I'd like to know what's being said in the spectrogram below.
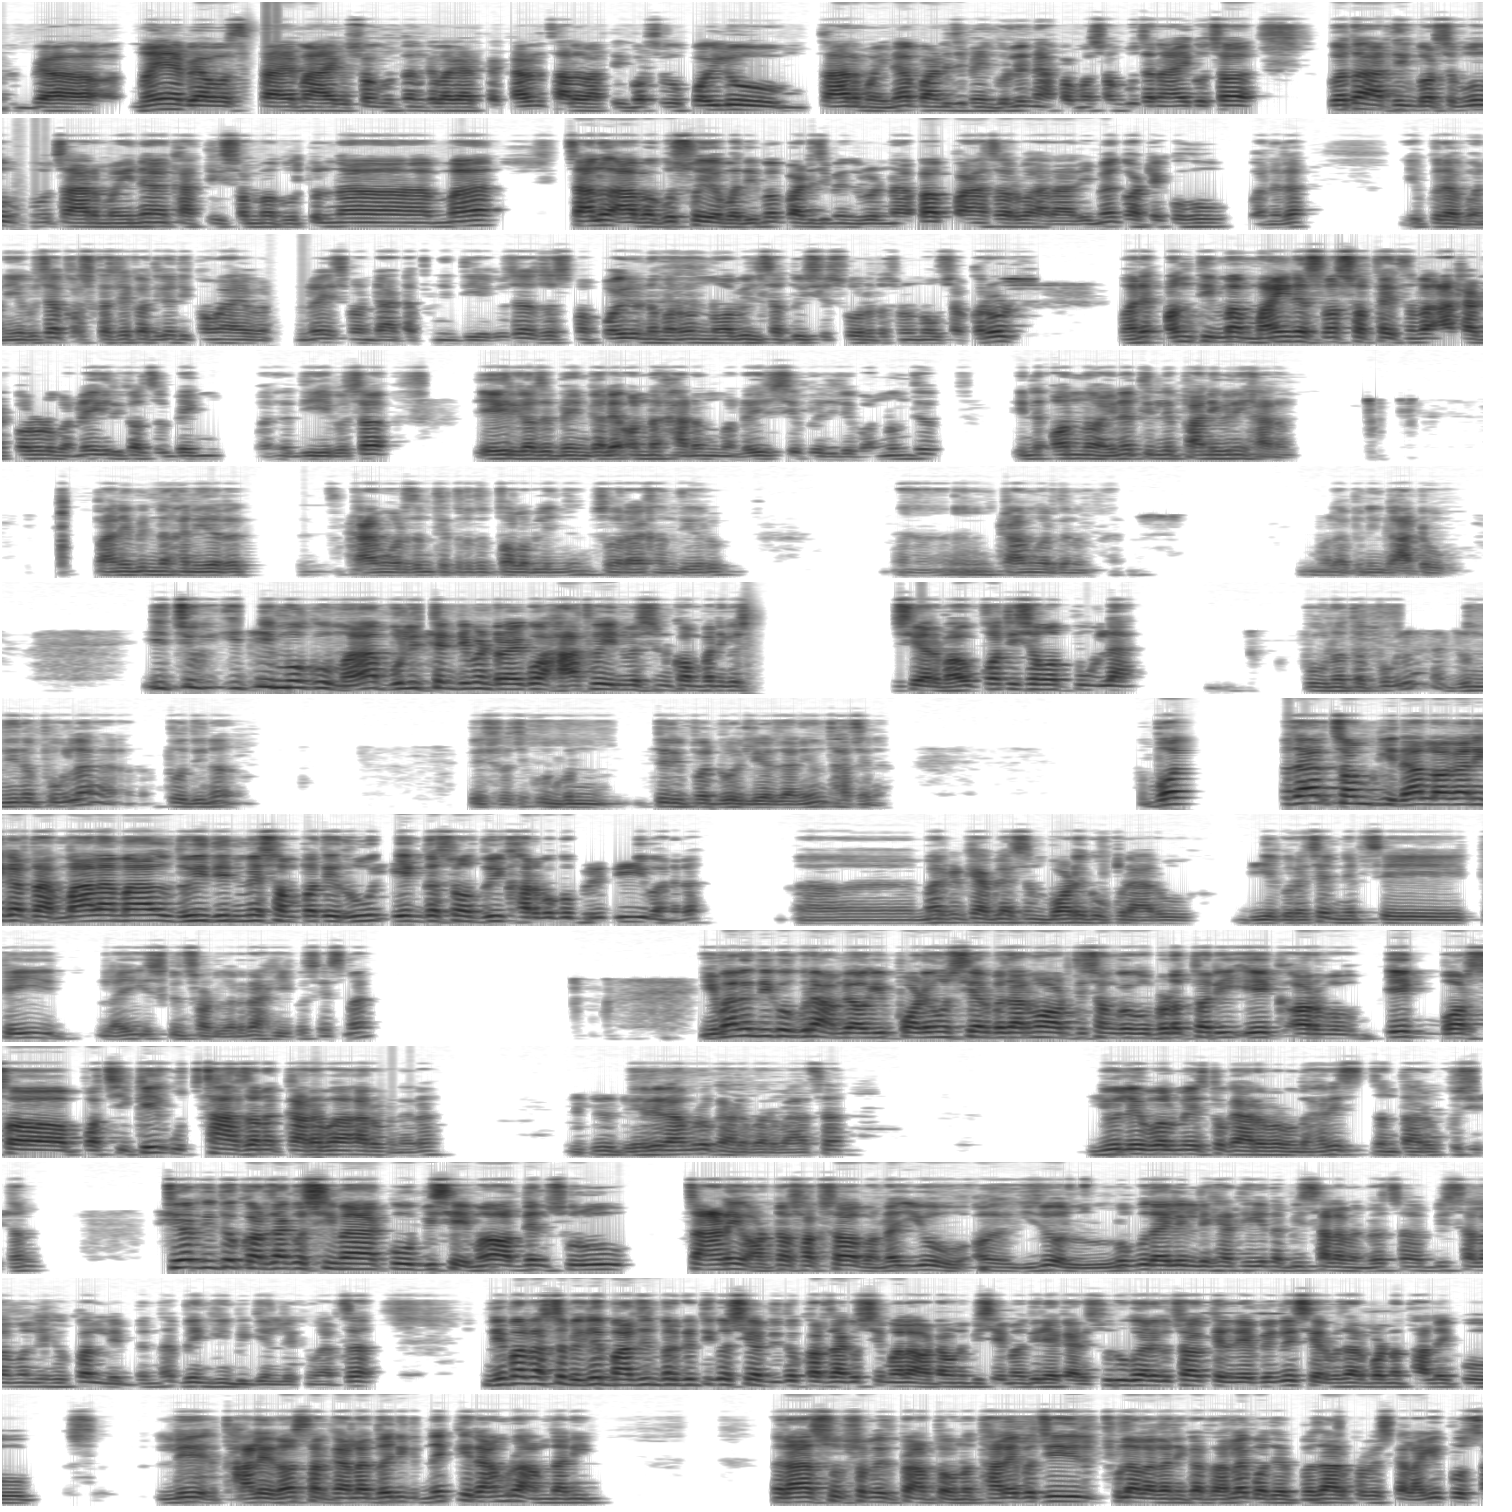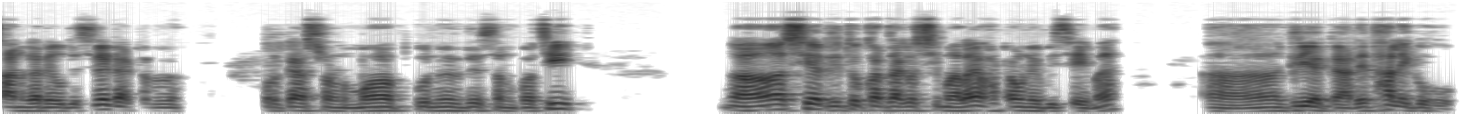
नयाँ व्यवसायमा आएको सङ्कुचनका लगायतका कारण चालु आर्थिक वर्षको पहिलो चार महिना वाणिज्य ब्याङ्कहरूले नाफामा सङ्कुचन आएको छ। गत आर्थिक वर्षको चार महिना कार्तिकसम्मको तुलनामा चालु आवाको सोही अवधिमा वाणिज्य ब्याङ्कको नाफा पाँच अर्ब हाराहारीमा घटेको हो भनेर यो कुरा भनिएको छ कस कसले कति कति कमायो भनेर यसमा डाटा पनि दिएको छ जसमा पहिलो नम्बरमा नबिल छ दुई सय सोह्र दशमलव नौ छ करोड भने अन्तिममा माइनसमा सत्ताइस दशमलव आठ आठ करोड भनेर एग्रिकल्चर ब्याङ्क भनेर दिएको छ। एग्रिकल्चर ब्याङ्कले अन्न खानन् भनेर शिवजीले भन्नुहुन्थ्यो। तिनले अन्न होइन तिनले पानी पनि खानन्। पानी पनि नखानेर काम गर्छन् त्यत्रो त तलब लिन्छन् छोरा खन्तीहरू। काम गर्दैनन्। मलाई पनि घाटो। इचु इटिमोकुमा बुलिस सेन्टिमेन्ट रहेको हाथवे इन्भेस्टमेन्ट कम्पनीको सेयर भाउ कतिसम्म पुग्ला? पुग्न त पुग्ला जुन दिन पुग्ला त्यो दिन त्यसपछि कुन कुन ट्रिप डोरी लिएर जाने पनि थाहा छैन। बजार चम्किँदा लगानीकर्ता मालामाल दुई दिनमै सम्पत्ति रु एक दशमलव दुई खर्बको वृद्धि भनेर मार्केट क्यापिटलाइजेसन बढेको कुराहरू दिएको रहेछ नेप्सेकैलाई स्क्रिनसट गरेर राखिएको छ यसमा। हिमालय दिएको कुरा हामीले अघि पढ्यौँ सेयर बजारमा अर्थीसँगको बढोत्तरी एक अर्ब एक वर्षपछिकै उत्साहजनक कारोबार भनेर धेरै राम्रो कारोबार भएको छ। यो लेभलमा यस्तो कारोबार हुँदाखेरि जनताहरू खुसी छन्। सेयर दिदो कर्जाको सीमाको विषयमा अध्ययन सुरु चाँडै हट्न सक्छ भनेर यो हिजो लोकुदाईले लेखेका थिए त विशाला भनेर छ विशालामा लेखेको कसले त? ब्याङ्किङ विज्ञान लेख्नु भएको छ। नेपाल राष्ट्र ब्याङ्कले मार्जिन प्रकृतिको सेयर दिदो कर्जाको सीमालाई हटाउने विषयमा गृह कार्य सुरु गरेको छ। केन्द्रीय ब्याङ्कले सेयर बजार बढ्न थालेको ले थालेर सरकारलाई दैनिक निकै राम्रो आम्दानी राजस्व समेत प्राप्त हुन थालेपछि ठुला लगानीकर्ताहरूलाई बजार बजार प्रवेशका लागि प्रोत्साहन गर्ने उद्देश्यले डाक्टर प्रकाश महतको निर्देशनपछि सेयर कर्जाको सीमालाई हटाउने विषयमा गृह कार्य थालेको हो।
